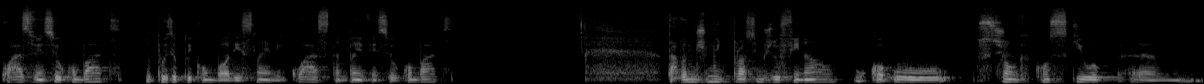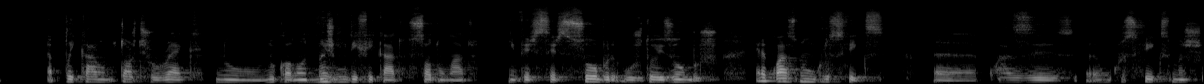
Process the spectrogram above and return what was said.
quase venceu o combate, depois aplicou um body slam e quase também venceu o combate. Estávamos muito próximos do final, o, o, o Strong conseguiu um, aplicar um torture rack no, no colono, mas modificado só de um lado, em vez de ser sobre os dois ombros, era quase num crucifixo. Uh, quase uh, um crucifixo, mas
